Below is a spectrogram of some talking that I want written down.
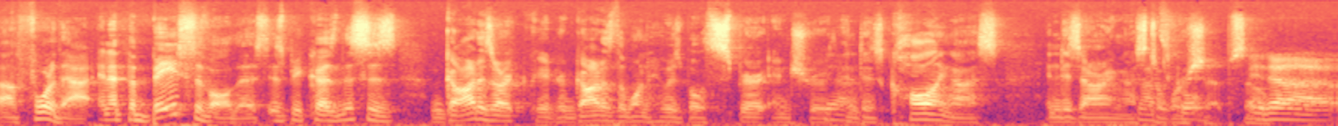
uh, for that. And at the base of all this is because this is God is our creator. God is the one who is both spirit and truth Yeah. and is calling us and desiring us That's to cool. worship. So It, uh,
